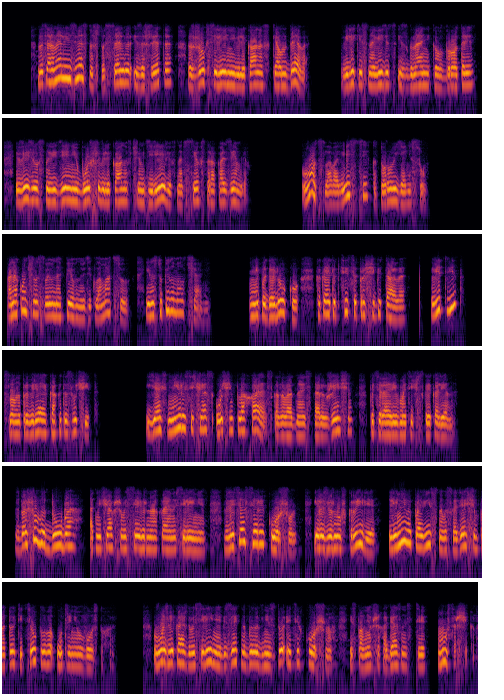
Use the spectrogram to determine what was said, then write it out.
На Сарнеле известно, что Сельвер из Эшрета сжег селение великанов Келмдева, Великий сновидец изгнанников Бротере видел в сновидении больше великанов, чем деревьев на всех сорока землях. Вот слова вести, которую я несу. Она кончила свою напевную декламацию, и наступило молчание. Неподалеку какая-то птица прощебетала «Вит-вит», словно проверяя, как это звучит. «Явь мира сейчас очень плохая», — сказала одна из старых женщин, потирая ревматическое колено. С большого дуба, отмечавшего северную окраину селения, взлетел серый коршун и, развернув крылья, лениво повис на восходящем потоке теплого утреннего воздуха. Возле каждого селения обязательно было гнездо этих коршунов, исполнявших обязанности мусорщиков.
